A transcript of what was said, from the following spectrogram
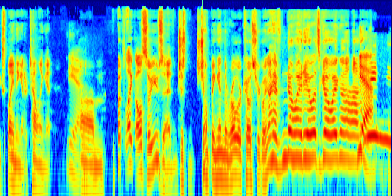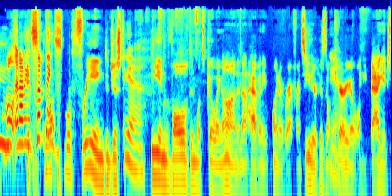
explaining it or telling it. yeah. Um, but like also you said, just jumping in the roller coaster, going, I have no idea what's going on. Yeah. Well, and I mean, It's some a lot things. more freeing to just Yeah. be involved in what's going on and not have any point of reference either because they don't Yeah. carry any baggage.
